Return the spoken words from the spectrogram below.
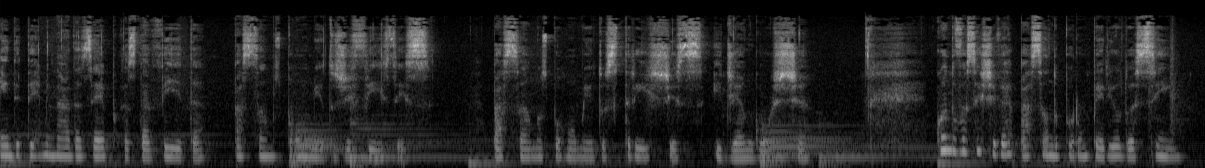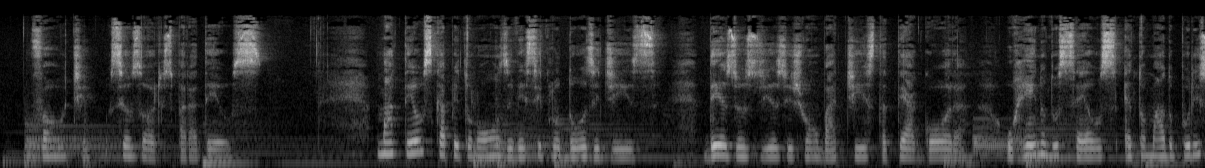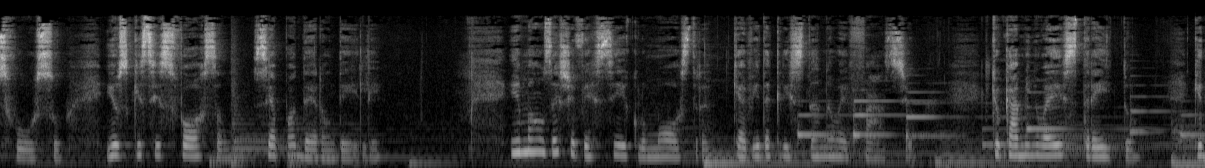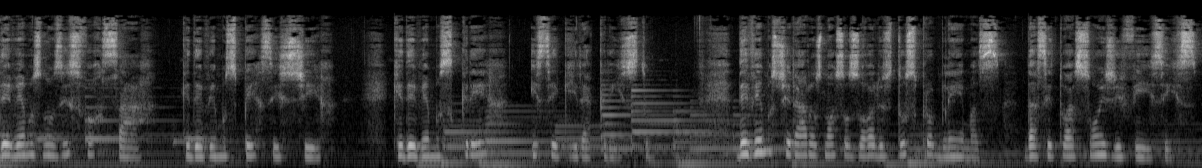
Em determinadas épocas da vida, passamos por momentos difíceis, passamos por momentos tristes e de angústia. Quando você estiver passando por um período assim, volte os seus olhos para Deus. Mateus capítulo 11, versículo 12 diz: Desde os dias de João Batista até agora, o reino dos céus é tomado por esforço, e os que se esforçam se apoderam dele. Irmãos, este versículo mostra que a vida cristã não é fácil, que o caminho é estreito, que devemos nos esforçar, que devemos persistir, que devemos crer e seguir a Cristo. Devemos tirar os nossos olhos dos problemas, das situações difíceis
